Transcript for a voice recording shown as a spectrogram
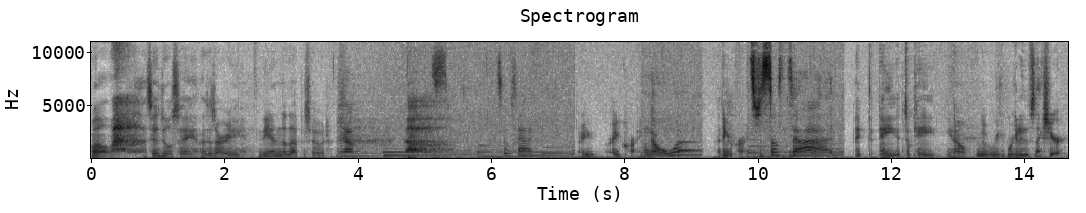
Well, that's it, Dulce. This is already the end of the episode. Yeah. so sad. Are you are you crying? No. I think you're crying. It's just so sad. It- hey, it's okay. You know, we, we, we're gonna do this next year.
